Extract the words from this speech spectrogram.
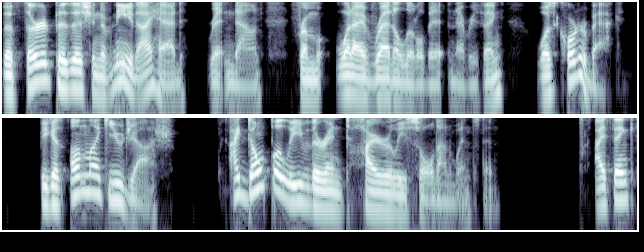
The third position of need I had written down from what I've read a little bit and everything was quarterback. Because unlike you, Josh, I don't believe they're entirely sold on Winston. I think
